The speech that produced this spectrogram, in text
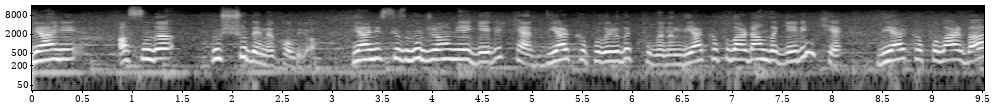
Yani aslında bu şu demek oluyor. Yani siz bu camiye gelirken diğer kapıları da kullanın. Diğer kapılardan da gelin ki diğer kapılar da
